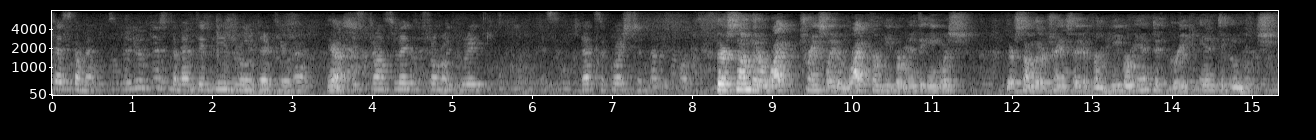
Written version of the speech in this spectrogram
Testament. The New Testament in Hebrew that you have Yes. is translated from the Greek. It's, that's a question that it was. There's some that are right translated right from Hebrew into English. There's some that are translated from Hebrew into Greek into English.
